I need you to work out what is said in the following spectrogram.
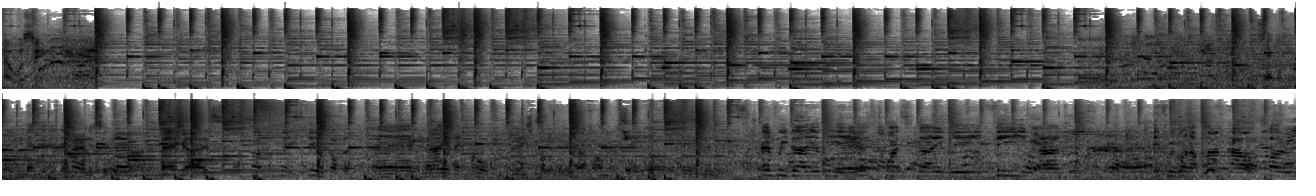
So uh, we'll see. Uh, can I have a coffee, please? Every day of the year, twice a day, we feed and if we've got enough manpower, clothe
